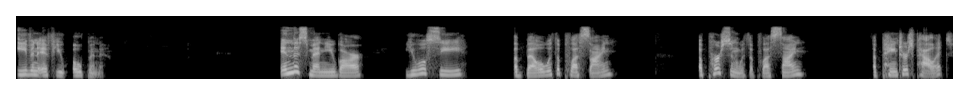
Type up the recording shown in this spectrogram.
even if you open it. In this menu bar, you will see a bell with a plus sign, a person with a plus sign, a painter's palette,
